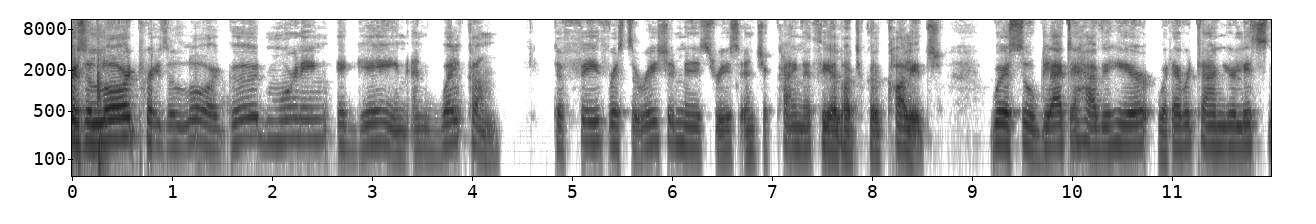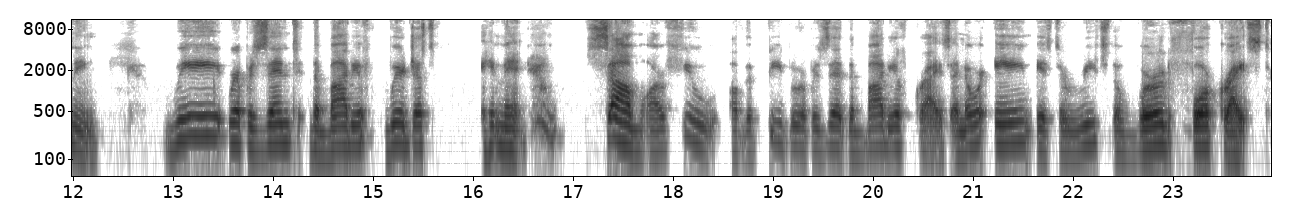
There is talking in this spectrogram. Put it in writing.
Praise the Lord, praise the Lord. Good morning again, and welcome to Faith Restoration Ministries and Shekinah Theological College. We're so glad to have you here, whatever time you're listening. We represent the body of, we're just, amen, some or few of the people represent the body of Christ, and our aim is to reach the world for Christ,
